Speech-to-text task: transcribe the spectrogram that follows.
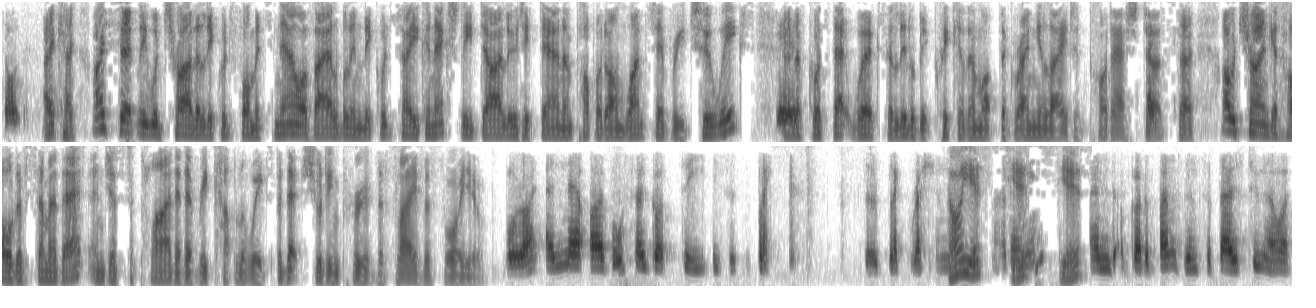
solid. Okay. I certainly would try the liquid form. It's now available in liquid, so you can actually dilute it down and pop it on once every two weeks. Yes. And of course, that works a little bit quicker than what the granulated potash does. So I would try and get hold of some of that and just apply that every couple of weeks, but that should improve the flavour for you. All right. And now I've also got the, is it black, the black Russian? Oh, yes, yes, in? yes. And I've got abundance of those too. Now,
